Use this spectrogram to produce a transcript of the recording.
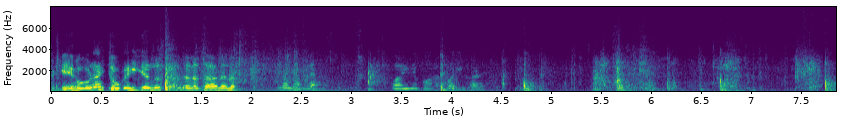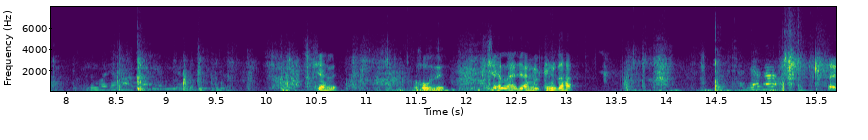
ਅੱਗੇ ਹੋ ਨਾ ਤੂੰ ਕਹੀ ਜਾਂਦਾ ਸਾਹ ਲੈ ਲਾ ਸਾਹ ਲੈ ਲਾ। ਪਾਣੀ ਦੇ ਬੋਤਲ ਭਰੀ ਖੜ। ਇਹਨੂੰ ਮਜ਼ਾ ਆਉਂਦੀ ਚੱਲ ਹੋ ਦੇ ਚੱਲ ਆ ਜਾ ਕਹਿੰਦਾ। ਅੱਛਾ ਦਾ ਟਨ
